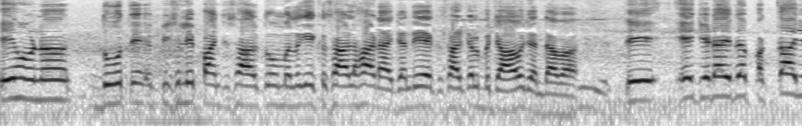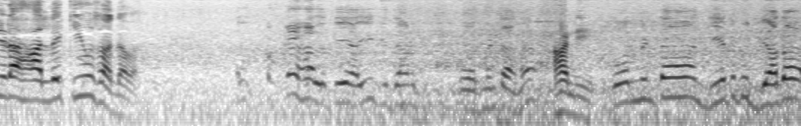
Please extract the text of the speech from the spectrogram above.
ਇਹ ਹੁਣ ਦੋ ਤੇ ਪਿਛਲੇ 5 ਸਾਲ ਤੋਂ ਮਤਲਬ ਕਿ ਇੱਕ ਸਾਲ ਹੜ ਆ ਜਾਂਦੇ ਆ ਇੱਕ ਸਾਲ ਚਲ ਬਚਾਅ ਹੋ ਜਾਂਦਾ ਵਾ। ਤੇ ਇਹ ਜਿਹੜਾ ਇਹਦਾ ਪੱਕਾ ਜਿਹੜਾ ਹੱਲ ਕੀ ਹੋ ਸਕਦਾ ਵਾ? ਪੱਕਾ ਹੱਲ ਤੇ ਆ ਜੀ ਜਿੱਦਾਂ ਗਵਰਨਮੈਂਟ ਆ ਨਾ। ਹਾਂਜੀ। ਗਵਰਨਮੈਂਟਾਂ ਜੇ ਤਾਂ ਕੋਈ ਜ਼ਿਆਦਾ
